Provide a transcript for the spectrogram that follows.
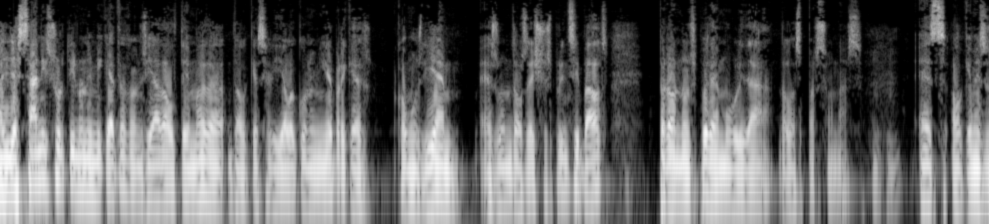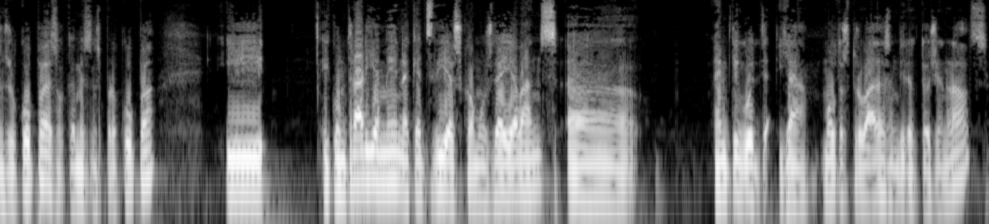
enllaçant i sortint una miqueta doncs, ja del tema de, del que seria l'economia perquè, com us diem, és un dels eixos principals però no ens podem oblidar de les persones uh -huh. és el que més ens ocupa, és el que més ens preocupa i, i contràriament aquests dies, com us deia abans eh, hem tingut ja moltes trobades amb directors generals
